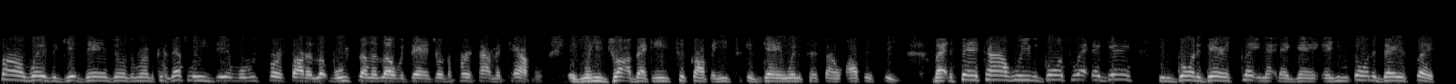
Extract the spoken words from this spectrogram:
find ways to get Dan Jones around because that's what he did when we first started when we fell in love with Dan Jones the first time at Tampa is when he dropped back and he took off and he took his game winning touchdown off his feet. But at the same time, who he was going to at that game, he was going to Darius Slayton at that game and he was throwing to Darius Slayton.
